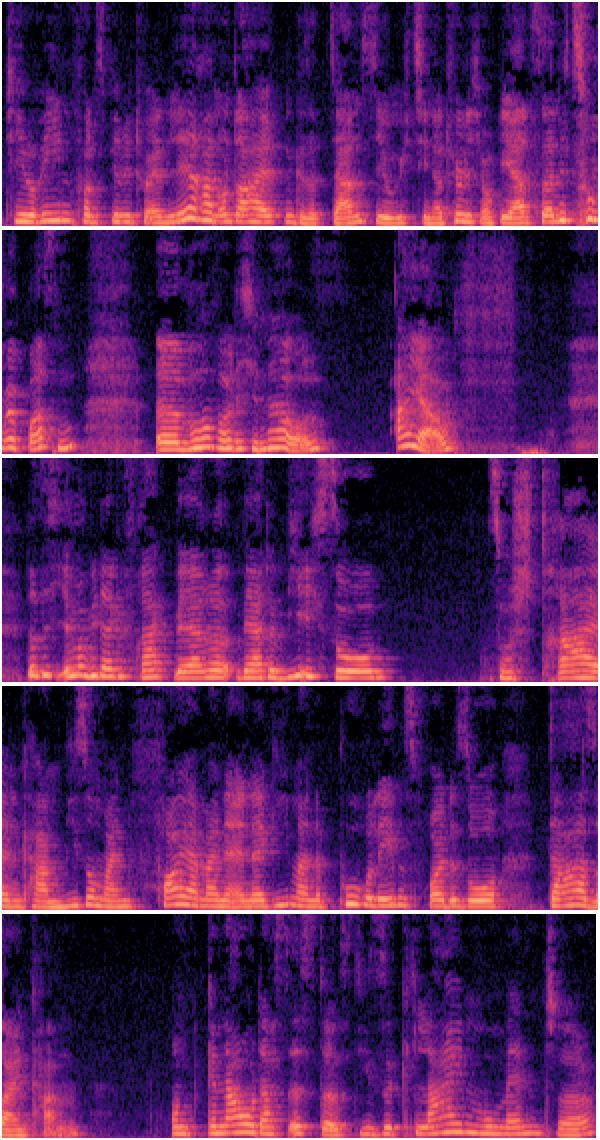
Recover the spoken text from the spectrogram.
Theorien von spirituellen Lehrern unterhalten. Gesetz der Anziehung. Ich ziehe natürlich auch die Ärzte an, die zu mir passen. Äh, worauf wollte ich hinaus? Ah ja, dass ich immer wieder gefragt wäre, werde, wie ich so so strahlen kann, wie so mein Feuer, meine Energie, meine pure Lebensfreude so da sein kann. Und genau das ist es, diese kleinen Momente,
